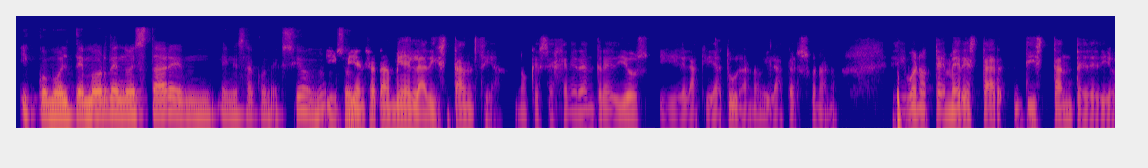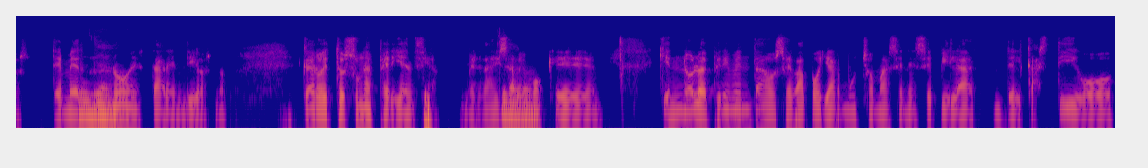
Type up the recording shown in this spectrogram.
y como el temor de no estar en, esa conexión. Y piensa también en la distancia ¿no? que se genera entre Dios y la criatura ¿no? y la persona. ¿no? Es decir, bueno, temer estar distante de Dios, temer no estar en Dios. ¿no? Claro, esto es una experiencia, ¿verdad? Y sabemos que quien no lo ha experimentado se va a apoyar mucho más en ese pilar del castigo,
